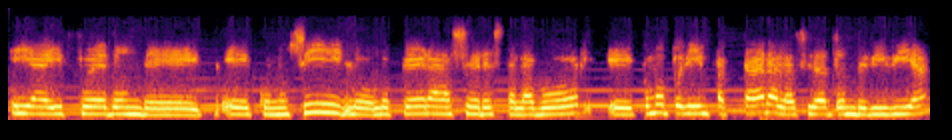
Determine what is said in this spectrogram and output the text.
y ahí fue donde eh, conocí lo, lo, que era hacer esta labor, eh, cómo podía impactar a la ciudad donde vivía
